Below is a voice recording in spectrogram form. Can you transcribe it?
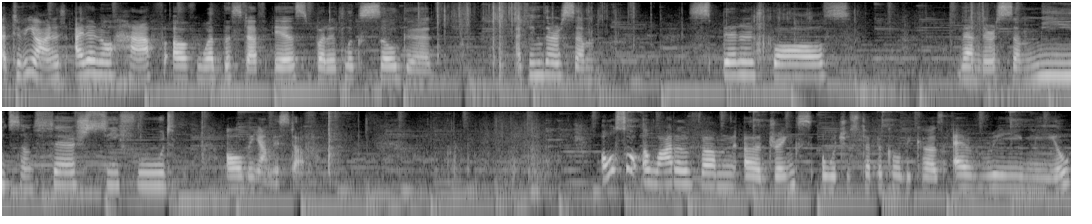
Uh, to be honest, I don't know half of what the stuff is, but it looks so good. I think there's some spinach balls, then there's some meat, some fish, seafood, all the yummy stuff. Also a lot of um, uh, drinks, which is typical because every meal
